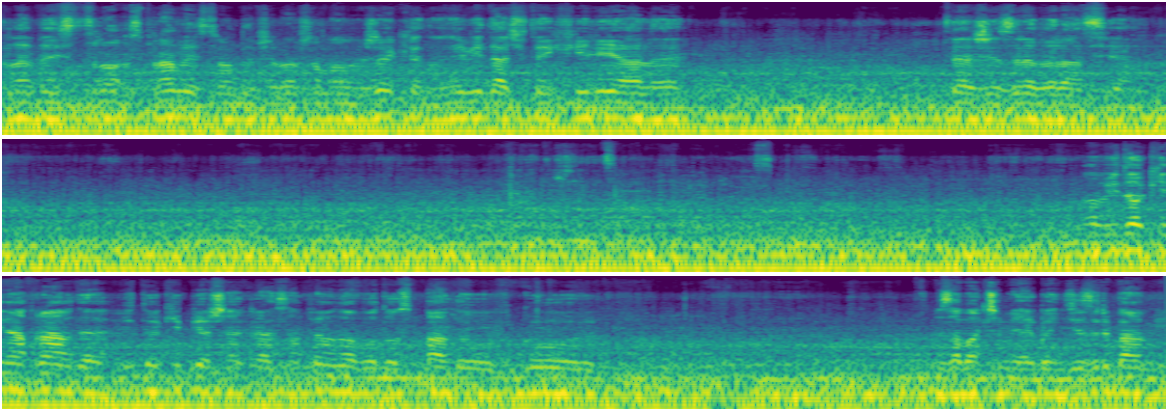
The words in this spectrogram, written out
Z lewej strony, z prawej strony, przepraszam, mamy rzekę. No nie widać w tej chwili, ale też jest rewelacja. No widoki naprawdę, widoki pierwsza klasa, pełno wodospadów, gór. Zobaczymy jak będzie z rybami.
